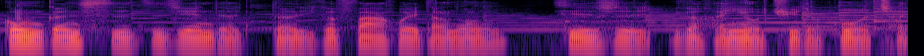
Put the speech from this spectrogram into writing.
公跟私之间的的一个发挥当中，其实是一个很有趣的过程。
